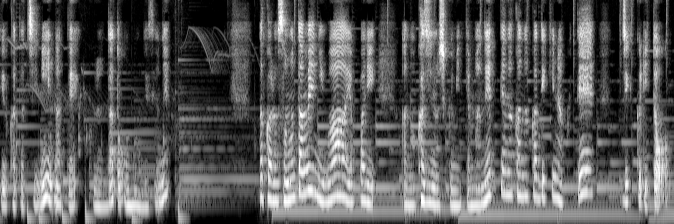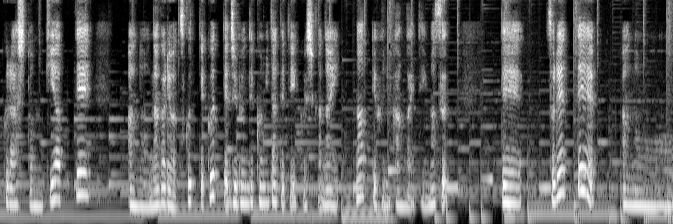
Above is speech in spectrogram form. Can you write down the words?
ていう形になってくるんだと思うんですよね。だからそのためには、やっぱり、あの、家事の仕組みって真似ってなかなかできなくて、じっくりと暮らしと向き合って、あの流れを作っていくって自分で組み立てていくしかないなっていうふうに考えています。で、それってあの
